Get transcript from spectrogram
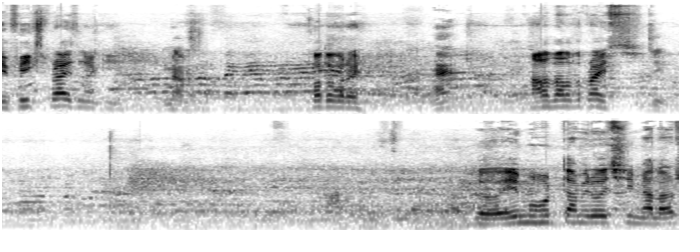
কি ফিক্স প্রাইস নাকি? না কত করে? হ্যাঁ? আলাদা আলাদা প্রাইস জি। তো এই মুহূর্তে আমি রয়েছি মেলার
